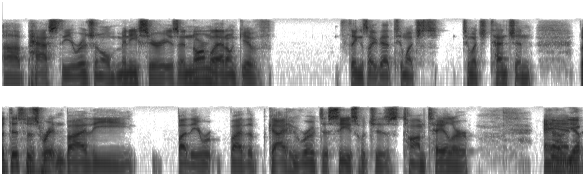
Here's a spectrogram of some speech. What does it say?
uh, past the original miniseries. And normally I don't give things like that too much too much attention, but this was written by the by the by the guy who wrote DCeased, which is Tom Taylor. And Oh, yep.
